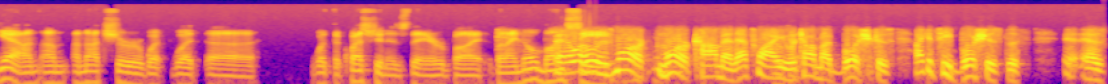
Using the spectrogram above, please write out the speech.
Yeah, I'm I'm, I'm not sure what what uh, what the question is there, but but I know Muncy. Well, it was more more a comment. That's why okay. you were talking about Busch because I could see Busch as the as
